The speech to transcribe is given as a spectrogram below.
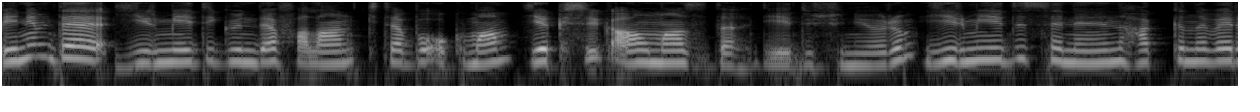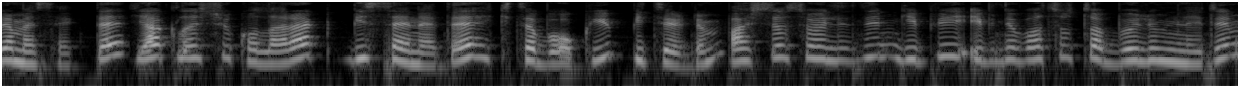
benim de 27 günde falan kitabı okumam yakışık almazdı diye düşünüyorum. 27 senenin hakkını veremesek de yaklaşık olarak bir senede kitabı okuyup bitirdim. Başta söylediğim gibi İbn Battuta bölümlerim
